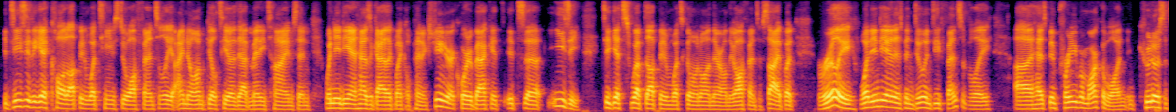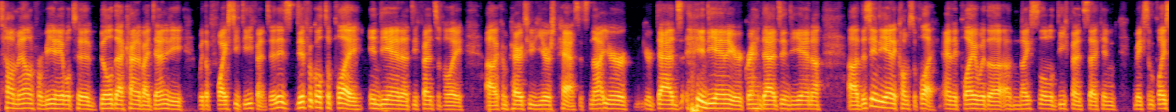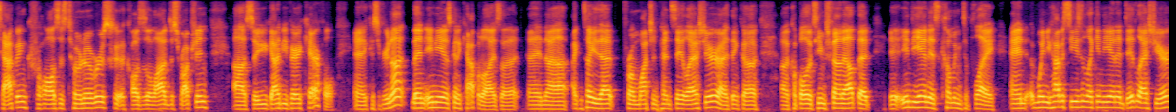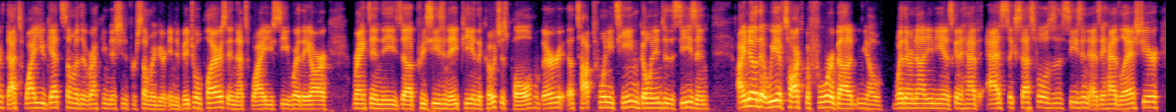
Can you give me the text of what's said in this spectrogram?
It's easy to get caught up in what teams do offensively. I know I'm guilty of that many times. And when Indiana has a guy like Michael Penix Jr. at quarterback, it, it's uh, easy to get swept up in what's going on there on the offensive side. But really, what Indiana has been doing defensively uh, has been pretty remarkable. And, and, kudos to Tom Allen for being able to build that kind of identity with a feisty defense. It is difficult to play Indiana defensively uh, compared to years past. It's not your your dad's Indiana, your granddad's Indiana. Uh, this Indiana comes to play, and they play with a, a, nice little defense that can make some plays happen, causes turnovers, causes a lot of disruption. Uh, so you got to be very careful, and because if you're not, then Indiana is going to capitalize on it. And uh, I can tell you that from watching Penn State last year, I think uh, a couple other teams found out that Indiana is coming to play. And when you have a season like Indiana did last year, that's why you get some of the recognition for some of your individual players. And that's why you see where they are ranked in these uh, preseason AP and the coaches poll. They're a top 20 team going into the season. I know that we have talked before about, you know, whether or not Indiana is going to have as successful as a season as they had last year.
